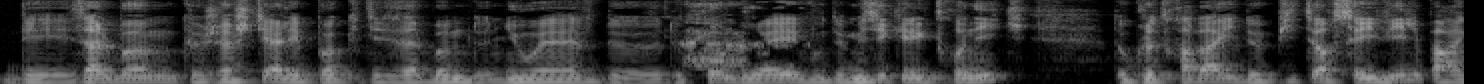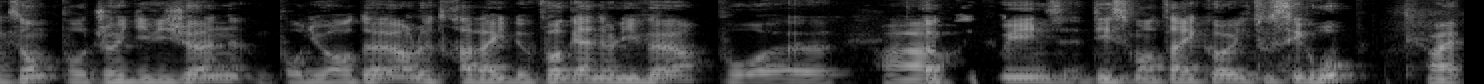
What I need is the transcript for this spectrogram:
des albums que j'achetais à l'époque, qui étaient des albums de New Wave, de Cold Wave ou de musique électronique. Donc le travail de Peter Saville, par exemple, pour Joy Division, pour New Order, le travail de Vaughan Oliver pour euh, Twins, This Coil, tous ces groupes. Ouais.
